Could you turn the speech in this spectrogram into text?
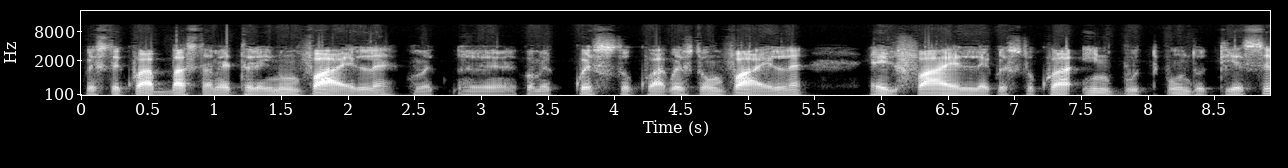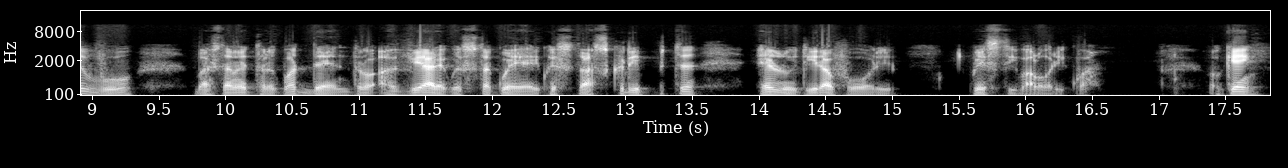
queste qua basta mettere in un file come, eh, come questo qua questo è un file e il file questo qua input.tsv basta mettere qua dentro avviare questa query questa script e lui tira fuori questi valori qua. Ok?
